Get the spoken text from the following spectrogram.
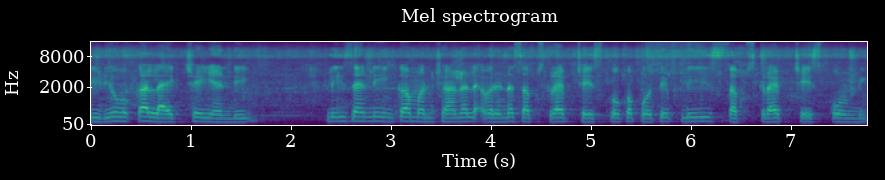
వీడియో ఒక లైక్ చేయండి. ప్లీజ్ అండి ఇంకా మన ఛానల్ ఎవరైనా సబ్స్క్రైబ్ చేసుకోకపోతే ప్లీజ్ సబ్స్క్రైబ్ చేసుకోండి.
